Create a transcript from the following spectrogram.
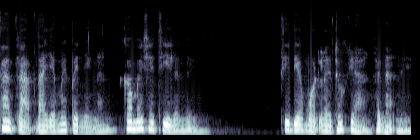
ถ้าตราบใดยังไม่เป็นอย่างนั้น ก็ไม่ใช่ทีละหนึ่ง ทีเดียวหมดเลยทุกอย่างขณะนี้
